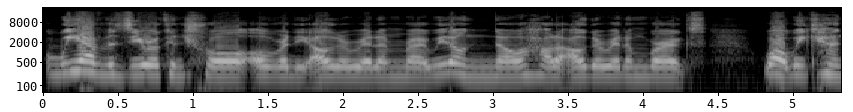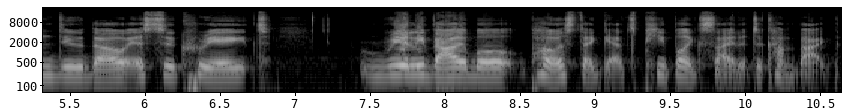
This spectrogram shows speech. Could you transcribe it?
we have zero control over the algorithm, right? We don't know how the algorithm works. What we can do though is to create really valuable posts that gets people excited to come back.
